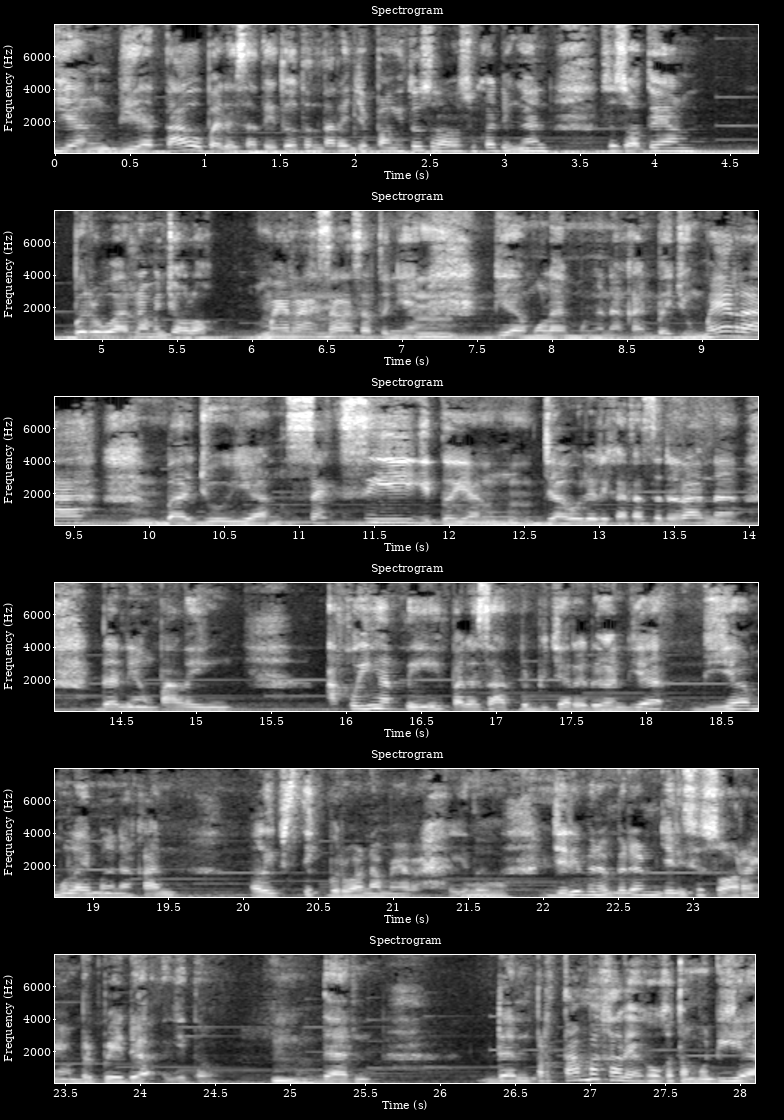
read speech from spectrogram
yang dia tahu pada saat itu tentara Jepang itu selalu suka dengan sesuatu yang berwarna mencolok. Merah salah satunya. Dia mulai mengenakan baju merah baju yang seksi gitu yang jauh dari kata sederhana. Dan yang paling aku ingat nih pada saat berbicara dengan dia dia mulai mengenakan lipstick berwarna merah gitu. Oke. jadi benar-benar menjadi seseorang yang berbeda gitu Hmm. dan dan pertama kali aku ketemu dia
